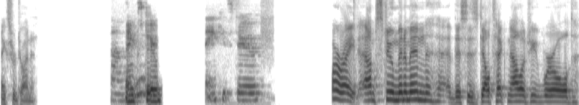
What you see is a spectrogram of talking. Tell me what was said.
Thanks for joining. Sounds Thanks, good. Stu. Thank you, Stu. All right, I'm Stu Miniman. This is Dell Technology World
